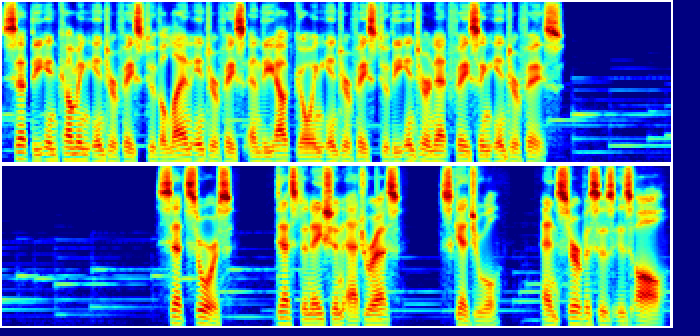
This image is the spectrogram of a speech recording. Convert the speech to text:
Set the incoming interface to the LAN interface and the outgoing interface to the Internet-facing interface. Set source, destination address, schedule, and services is all.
